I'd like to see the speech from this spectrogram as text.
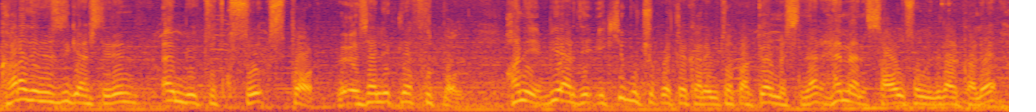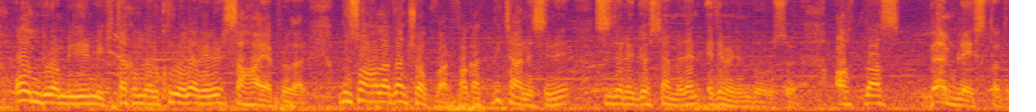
Karadenizli gençlerin en büyük tutkusu spor ve özellikle futbol. Hani bir yerde iki buçuk metrekare bir toprak görmesinler hemen sağlı sollu birer kale 11-11-22 takımları kuruyorlar ve bir saha yapıyorlar. Bu sahalardan çok var fakat bir tanesini sizlere göstermeden edemedim doğrusu. Atlas Wembley Stadı.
